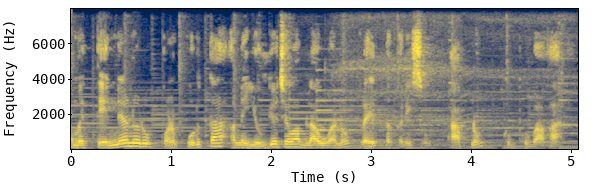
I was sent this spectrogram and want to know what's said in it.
અમે તેને અનુરૂપ પણ પૂરતા અને યોગ્ય જવાબ લાવવાનો પ્રયત્ન કરીશું. આપનો ખૂબ ખૂબ આભાર.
